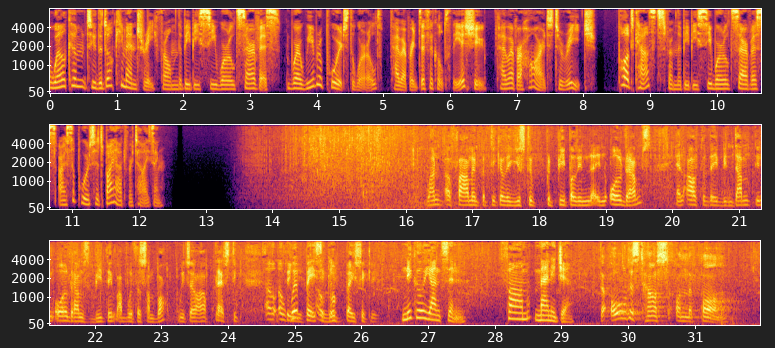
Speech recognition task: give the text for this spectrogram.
Welcome to the documentary from the BBC World Service, where we report the world, however difficult the issue, however hard to reach. Podcasts from the BBC World Service are supported by advertising. One farm in particular used to put people in in oil drums, and after they've been dumped in oil drums, beat them up with a sjambok, which are plastic. Oh, a whip, basically. A whip, basically. Nico Janssen, farm manager. The oldest house on the farm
